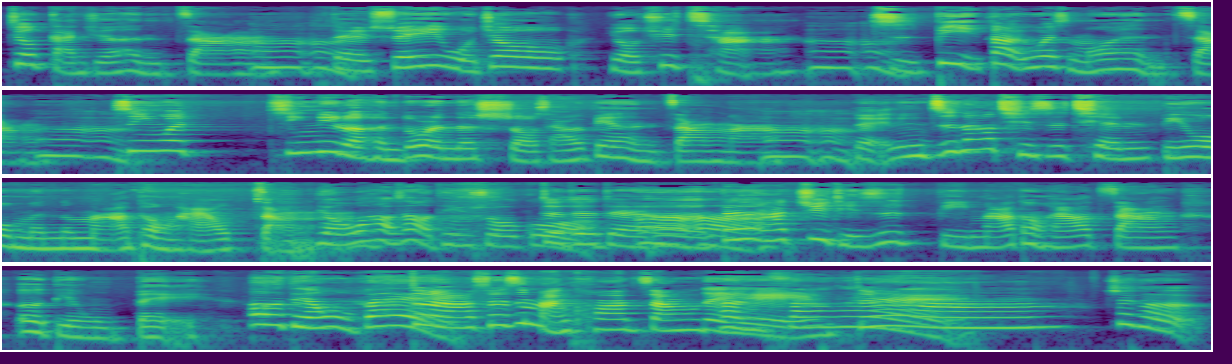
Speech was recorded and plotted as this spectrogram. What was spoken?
就感觉很脏，嗯嗯对，所以我就有去查纸币到底为什么会很脏，嗯嗯。是因为经历了很多人的手才会变很脏吗？嗯嗯，对，你知道其实钱比我们的马桶还要脏吗，有，我好像有听说过，对对对，嗯，嗯，但是它具体是比马桶还要脏二点五倍，二点五倍，对啊，，所以是蛮夸张的耶，很脏欸。对啊。这个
